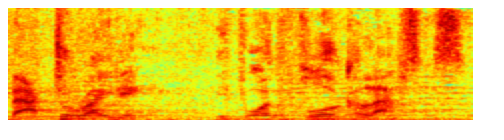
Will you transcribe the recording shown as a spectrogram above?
Back to writing, before the floor collapses.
